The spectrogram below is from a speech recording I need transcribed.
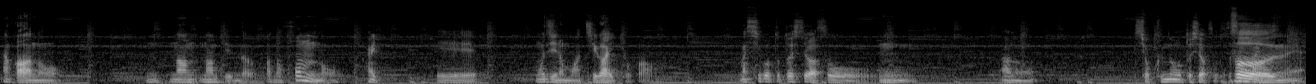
なんかあのんなんなんて言うんだろう。あの本の、はい。えー文字の間違いとか、まあ仕事としてはそう、うん、あの職能としてはそうですね。そうですね、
